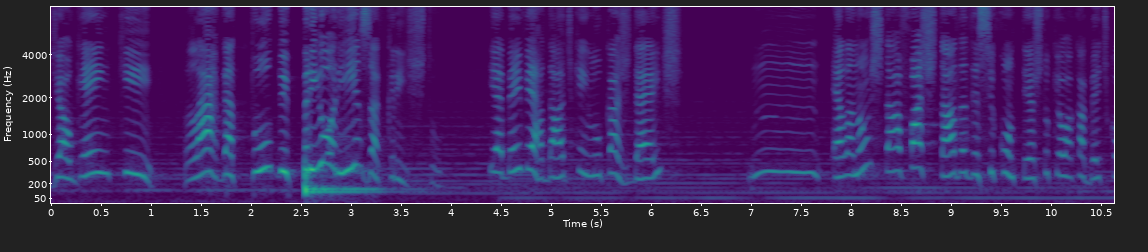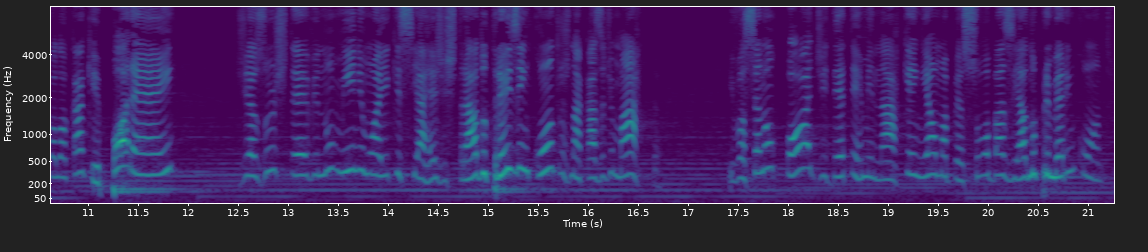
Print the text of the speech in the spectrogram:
de alguém que larga tudo e prioriza Cristo. E é bem verdade que em Lucas 10 hum, ela não está afastada desse contexto que eu acabei de colocar aqui. Porém, Jesus teve, no mínimo aí que se há registrado, três encontros na casa de Marta. E você não pode determinar quem é uma pessoa baseado no primeiro encontro.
